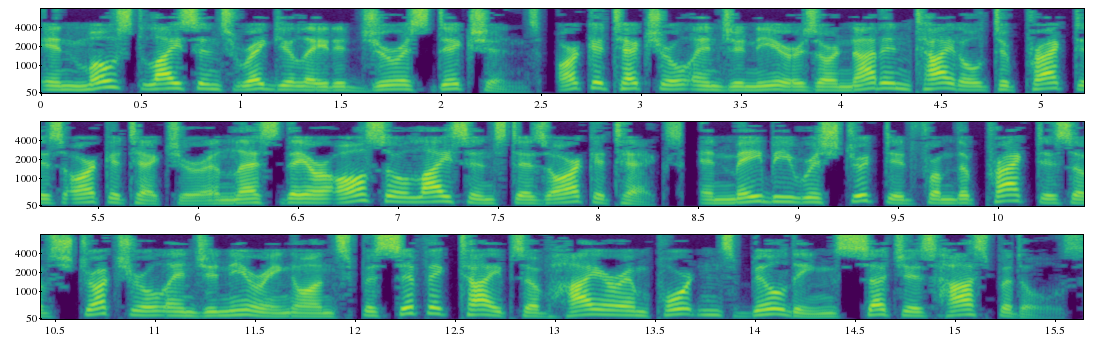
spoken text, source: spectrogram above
In most license-regulated jurisdictions, architectural engineers are not entitled to practice architecture unless they are also licensed as architects, and may be restricted from the practice of structural engineering on specific types of higher importance buildings such as hospitals.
